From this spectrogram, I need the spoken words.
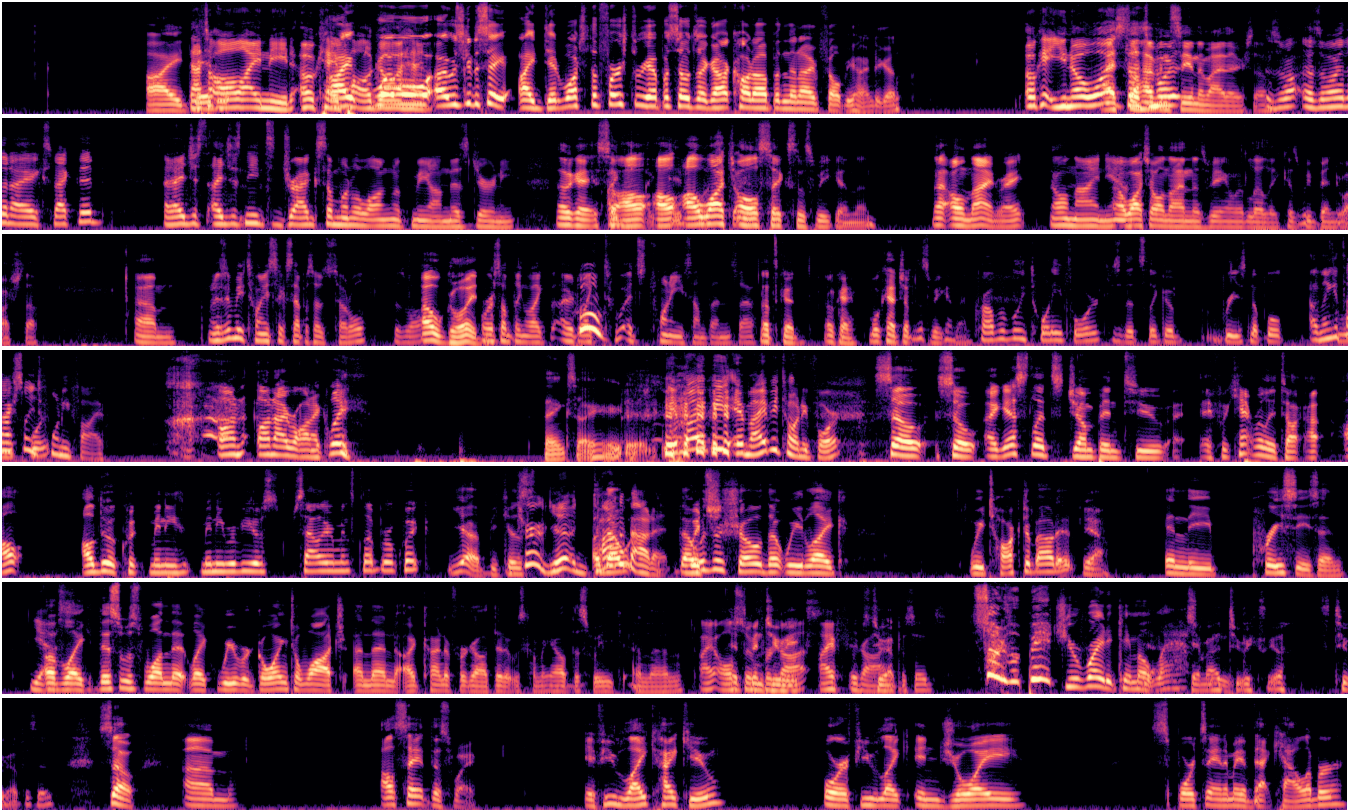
I That's did, all I need. Okay, I, Paul, go whoa, whoa, ahead. whoa, I was gonna say I did watch the first three episodes. I got caught up, and then I fell behind again. Okay, you know what? I still That's haven't more, seen them either. So That's more, that's more than I expected, and I just I just need to drag someone along with me on this journey. okay, so I- I'll I I'll, I'll watch watch all six this weekend then. Uh, all nine, right? All nine, yeah. I'll watch all nine this weekend with Lily because we binge watch stuff. Um, There's gonna be 26 episodes total as well. oh, good. or something like, or like tw- it's 20 something. So That's good. Okay, we'll catch up this weekend then. Probably 24, because that's like a reasonable. I think it's actually split. 25. Un- unironically, Thanks, I hate it. it might be it might be 24. So so I guess let's jump into if we can't really talk. I, I'll I'll do a quick mini mini review of Salaryman's Club real quick. yeah, because Sure, yeah, talk that about it. That was a show that we like. We talked about it. Yeah. In the preseason Yes. of like this was one that like we were going to watch, and then I kind of forgot that it was coming out this week, and then I it's also been two forgot. weeks. I forgot. It's two episodes. son of a bitch, you're right. It came out Yeah, last came week. out two weeks ago. It's two episodes. So, um, I'll say it this way: if you like Haikyuu, or if you like enjoy sports anime of that caliber,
